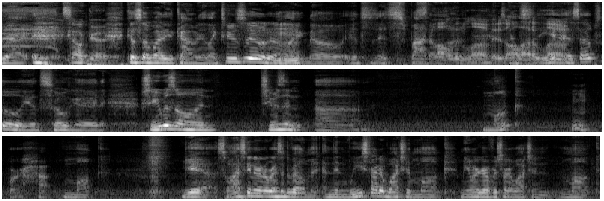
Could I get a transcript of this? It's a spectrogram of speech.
Right. So good. Because somebody commented like too soon, and I'm Mhm. like, no, it's it's spot on. All in love. It is all It's- out of love. Yes, absolutely. It's so good. She was on. She was in um, Monk Hmm. or Hot Monk. Yeah, so I seen her in Arrested Development, and then we started watching Monk. Me and my girlfriend started watching Monk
